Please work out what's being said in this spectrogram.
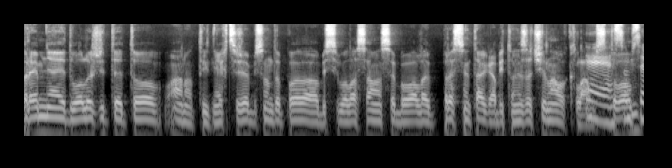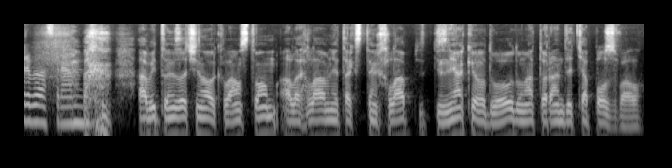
pre mňa je dôležité to, áno, ty nechceš, aby som to povedal, aby si bola sama sebou, ale presne tak, aby to nezačínalo Je, ja klamstvom. som si robila srandu. aby to nezačínalo klamstvom, ale hlavne tak ten chlap z nejakého dôvodu na to rande ťa pozval.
